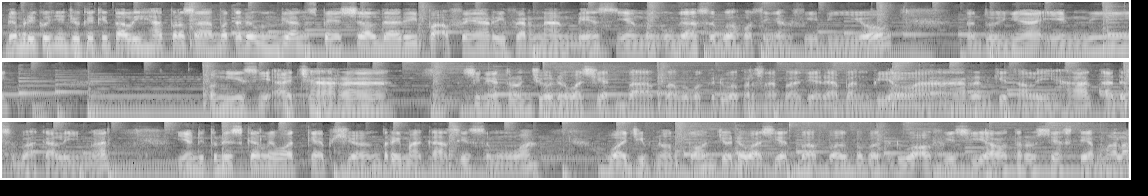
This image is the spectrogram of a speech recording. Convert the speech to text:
dan berikutnya juga kita lihat persahabat ada unggahan spesial dari Pak Ferry Fernandes yang mengunggah sebuah postingan video. Tentunya ini pengisi acara sinetron jodoh wasiat bapak bapak kedua persahabat ada Bang Bilar dan kita lihat ada sebuah kalimat yang dituliskan lewat caption terima kasih semua wajib nonton jodoh wasiat bapak bapak kedua official terus ya setiap malam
